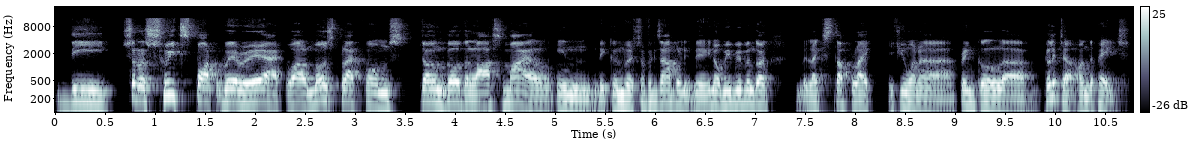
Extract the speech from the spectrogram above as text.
the sort of sweet spot where we're at. While most platforms don't go the last mile in the conversion. So for example, you know, we've even got like stuff like if you want to sprinkle uh, glitter on the page,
